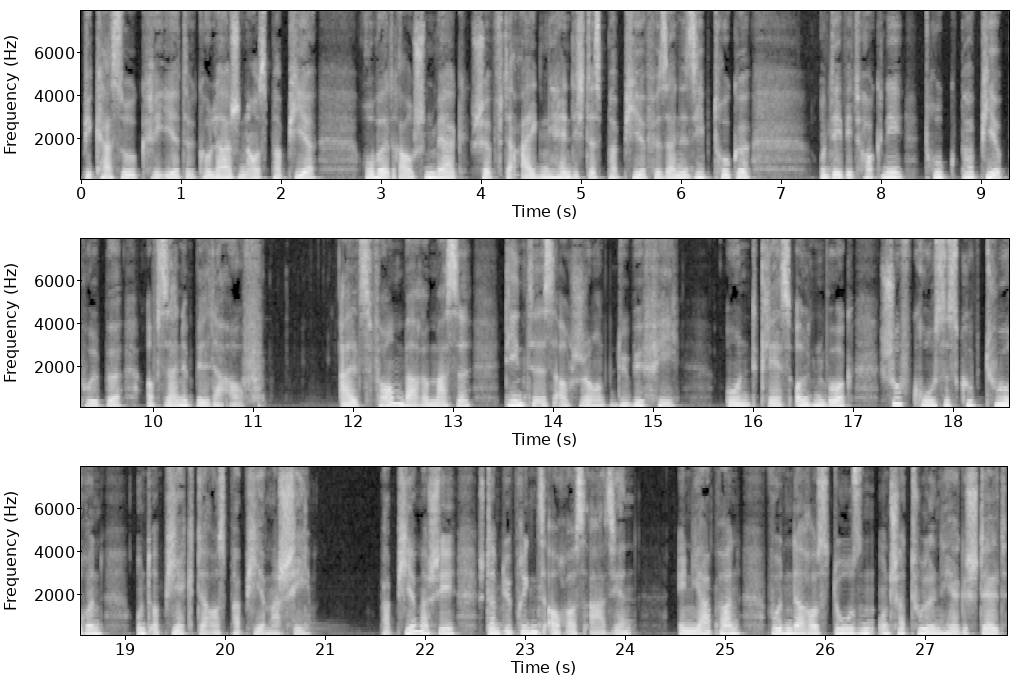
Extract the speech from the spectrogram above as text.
Picasso kreierte Collagen aus Papier, Robert Rauschenberg schöpfte eigenhändig das Papier für seine Siebdrucke und David Hockney trug Papierpulpe auf seine Bilder auf. Als formbare Masse diente es auch Jean Dubuffet und Claes Oldenburg schuf große Skulpturen und Objekte aus Papiermaché. Papiermaché stammt übrigens auch aus Asien. In Japan wurden daraus Dosen und Schatullen hergestellt,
